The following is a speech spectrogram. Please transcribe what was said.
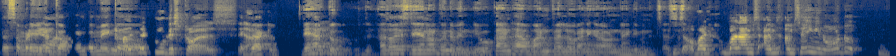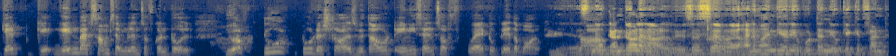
there's somebody we can Yeah. count on to make He a, might be two destroyers. Yeah. exactly. They have to. Otherwise, they are not going to win. You can't have one fellow running around 90 minutes. That's just No, but but I'm I'm I'm saying in order to get, get gain back some semblance of control, you have two two destroyers without any sense of where to play the ball. There's no control and all. This is uh, Hanuman gear you put and you kick it front.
